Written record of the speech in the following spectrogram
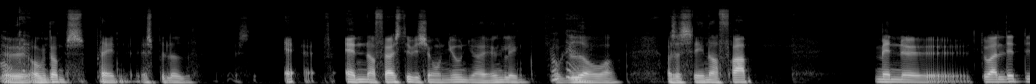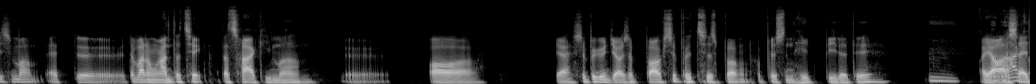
okay. Okay. øh, ungdomsplan. Jeg spillede anden og første division, junior og yngling, for okay. Videre over, og så senere frem. Men øh, det var lidt ligesom om, at øh, der var nogle andre ting, der trak i mig. Øh, og ja, så begyndte jeg også at bokse på et tidspunkt, og blev sådan helt bitter af det. Mm. Og jeg Og også også altid,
